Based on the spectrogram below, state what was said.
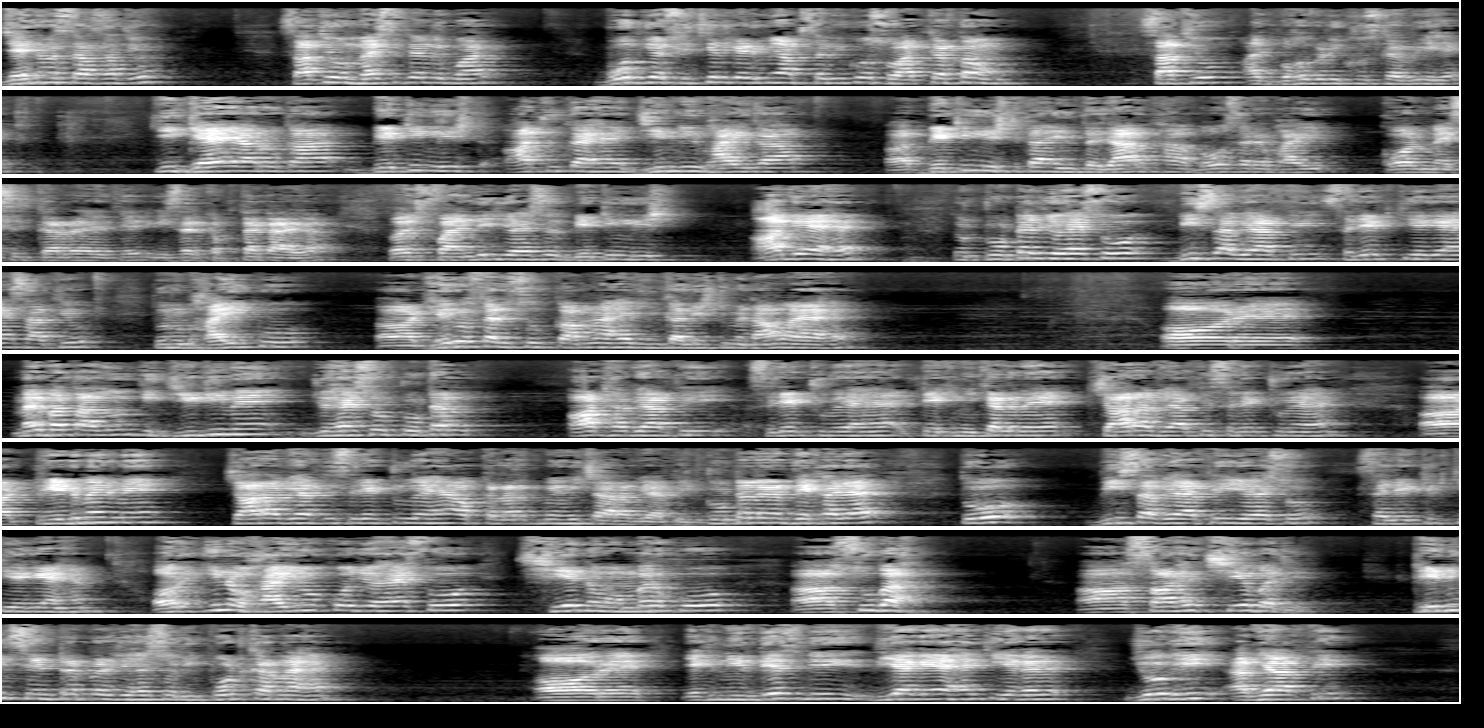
जय नमस्कार साथियों। साथियों, मैं सत्येंद्र कुमार, बोध गया फ़िज़िकल अकेडमी आप सभी को स्वागत करता हूँ। साथियों, आज बहुत बड़ी खुशखबरी है कि गए यारों का बेटिंग लिस्ट आ चुका है। जिन भी भाई का बेटिंग लिस्ट का इंतज़ार था, बहुत सारे भाई कॉल मैसेज कर रहे थे कि, सर, कब तक आएगा? तो आज फाइनली जो है सो बेटिंग लिस्ट आ गया है। तो टोटल जो है सो 20 अभ्यर्थी सिलेक्ट किए गए हैं साथियों। तो उन भाई को ढेरों सारी शुभकामना है जिनका लिस्ट में नाम आया है। और मैं बता दूँ कि जीडी में जो है सो टोटल आठ अभ्यर्थी सिलेक्ट हुए हैं टेक्निकल में चार अभ्यर्थी सिलेक्ट हुए हैं ट्रेडमैन में चार अभ्यर्थी सिलेक्ट हुए हैं और क्लर्क में भी चार अभ्यर्थी टोटल अगर देखा जाए तो बीस अभ्यर्थी जो है सो सिलेक्टेड किए गए हैं और इन भाइयों को जो है सो छह नवंबर को सुबह साढ़े छह बजे ट्रेनिंग सेंटर पर जो है सो रिपोर्ट करना है और एक निर्देश भी दिया गया है कि अगर जो भी अभ्यर्थी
